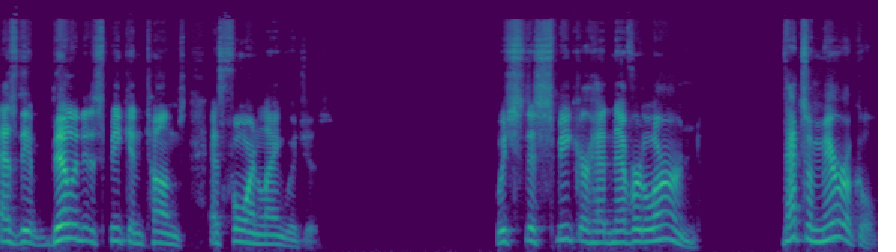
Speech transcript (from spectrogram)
as the ability to speak in tongues as foreign languages which the speaker had never learned. That's a miracle.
